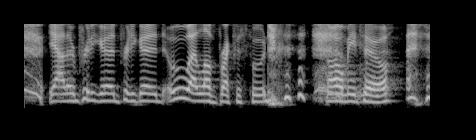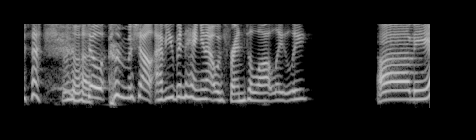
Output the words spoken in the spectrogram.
yeah, they're pretty good, pretty good. Ooh, I love breakfast food. oh, me too. so, Michelle, have you been hanging out with friends a lot lately? Um, yeah,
